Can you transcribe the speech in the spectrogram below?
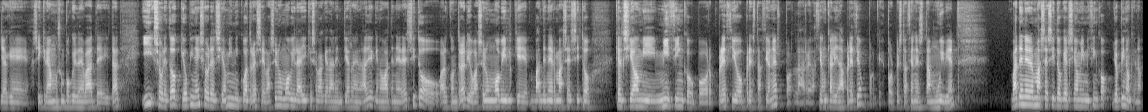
ya que así creamos un poco de debate y tal. Y sobre todo, ¿qué opináis sobre el Xiaomi Mi 4S? ¿Va a ser un móvil ahí que se va a quedar en tierra de nadie, que no va a tener éxito? ¿O al contrario, va a ser un móvil que va a tener más éxito que el Xiaomi Mi 5 por precio-prestaciones, por la relación calidad-precio, porque por prestaciones está muy bien? ¿Va a tener más éxito que el Xiaomi Mi 5? Yo opino que no.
